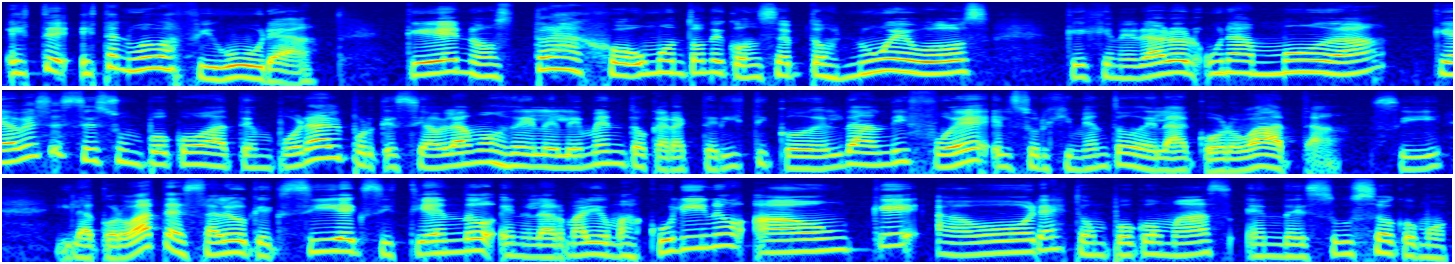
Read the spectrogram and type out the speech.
este, esta nueva figura que nos trajo un montón de conceptos nuevos que generaron una moda que a veces es un poco atemporal, porque si hablamos del elemento característico del dandy fue el surgimiento de la corbata, ¿sí? Y la corbata es algo que sigue existiendo en el armario masculino, aunque ahora está un poco más en desuso, como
